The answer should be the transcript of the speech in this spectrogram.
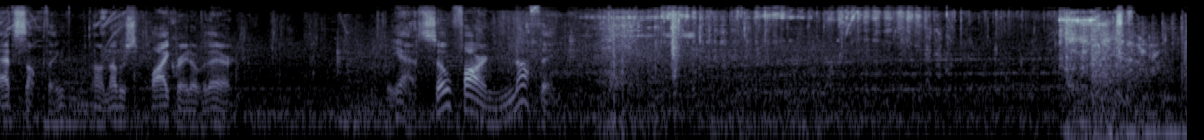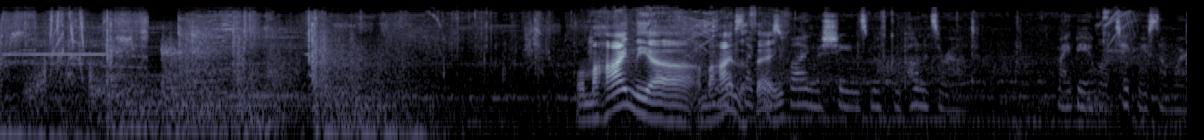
That's something. Oh, another supply crate over there. But yeah, so far, nothing. Well, behind the, uh, I'm behind the like those thing. flying machines move components around. Might be able to take me somewhere.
